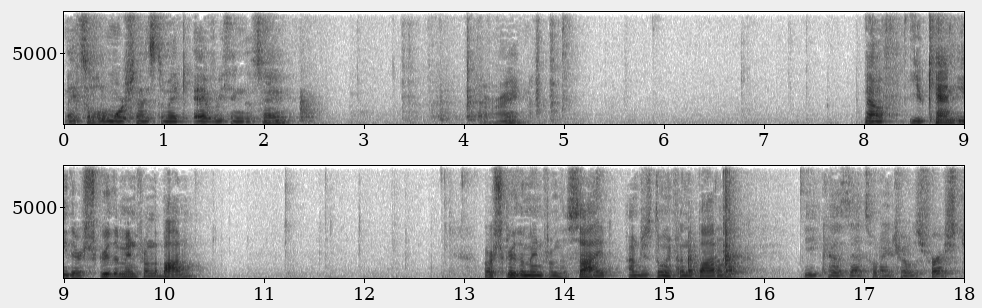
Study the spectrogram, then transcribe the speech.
makes a little more sense to make everything the same. All right. Now, you can either screw them in from the bottom or screw them in from the side. I'm just doing from the bottom because that's what I chose first.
